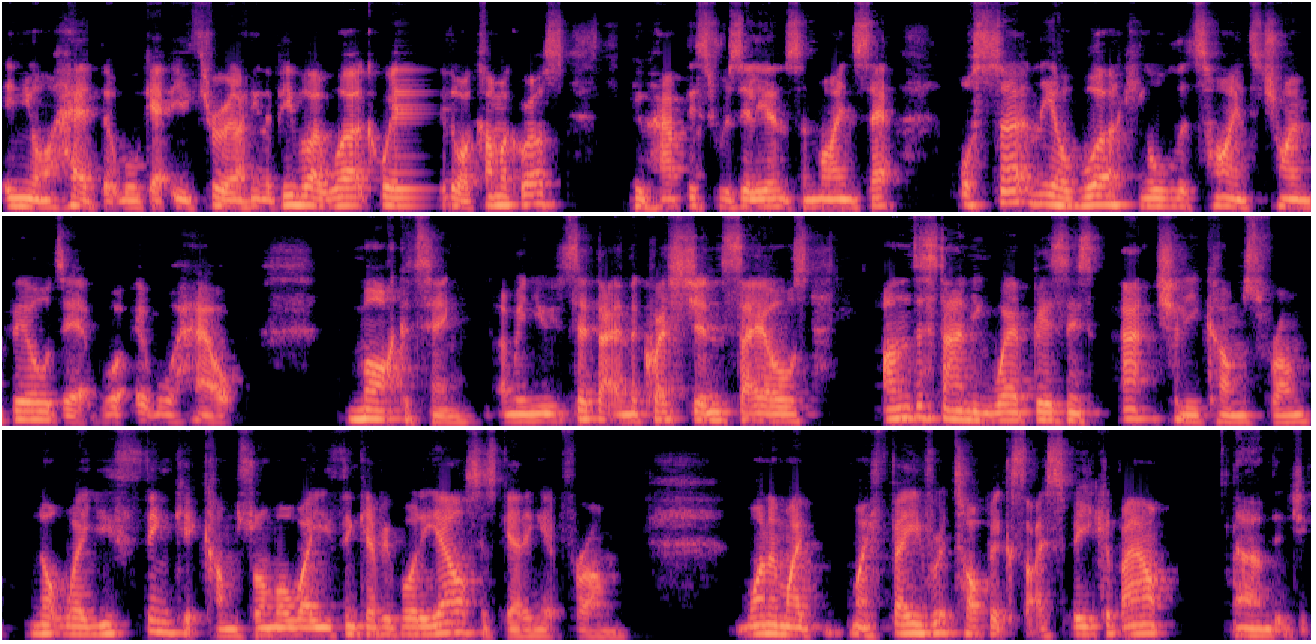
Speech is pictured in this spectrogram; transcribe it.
in your head that will get you through it. I think the people I work with or come across who have this resilience and mindset, or certainly are working all the time to try and build it, it will help. Marketing. I mean, you said that in the question, sales, understanding where business actually comes from, not where you think it comes from or where you think everybody else is getting it from. One of my, my favorite topics that I speak about um, you,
